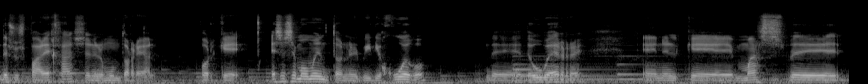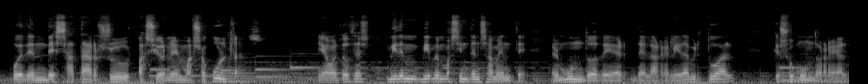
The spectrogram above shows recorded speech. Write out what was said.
de sus parejas en el mundo real. Porque es ese momento en el videojuego de, de VR en el que más eh, pueden desatar sus pasiones más ocultas. entonces viven, más intensamente el mundo de, la realidad virtual que su mundo real.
